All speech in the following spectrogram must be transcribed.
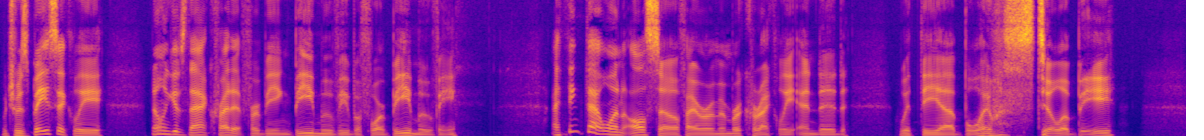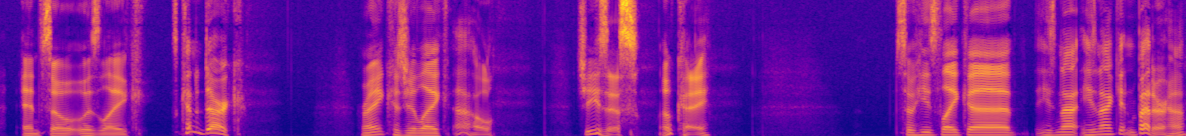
which was basically no one gives that credit for being B movie before B movie. I think that one also, if I remember correctly, ended with the uh, boy was still a bee. And so it was like, it's kind of dark, right? Because you're like, oh, Jesus, okay. So he's like, uh, he's not, he's not getting better, huh?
